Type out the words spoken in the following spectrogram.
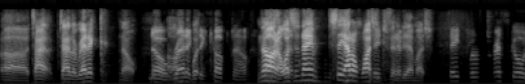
uh, Tyler, Tyler Reddick. No, no, uh, Reddick's what- in Cup now. no, no. What's his name? You see, I don't watch Chase Xfinity that much. Briscoe,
